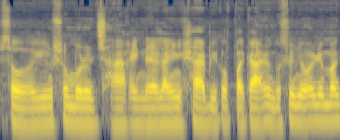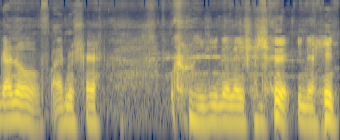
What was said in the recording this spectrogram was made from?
So, yung sumunod sa akin na lang yung sabi ko, pagka gusto niyo ulit mag ano, ano siya, hindi na lang siya siya inahin.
